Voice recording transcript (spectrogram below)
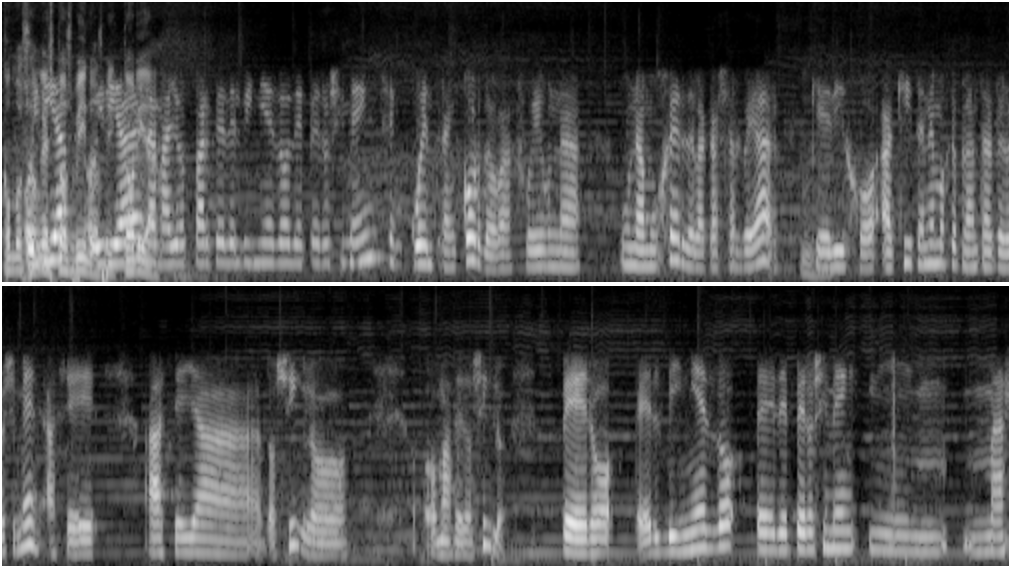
¿Cómo son estos vinos, hoy día La mayor parte del viñedo de Pedro Ximén se encuentra en Córdoba. Fue una, una mujer de la Casa Alvear que dijo, aquí tenemos que plantar Pedro Ximén hace, hace ya dos siglos o más de dos siglos. Pero el viñedo eh, de Pedro Ximén mm, más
